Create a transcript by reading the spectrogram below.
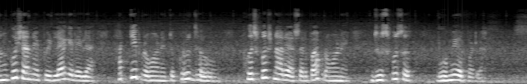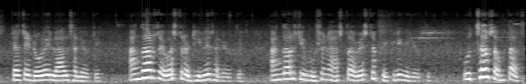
अंकुशाने पिडल्या गेलेल्या हत्तीप्रमाणे तो क्रुद्ध होऊन फुसफुसणाऱ्या सर्पाप्रमाणे धुसफुसत भूमीवर पडला. त्याचे डोळे लाल झाले होते. अंगावरचे वस्त्र ढिले झाले होते. अंगावरची भूषणे अस्ताव्यस्त फेकली गेली होती. उत्सव संपताच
